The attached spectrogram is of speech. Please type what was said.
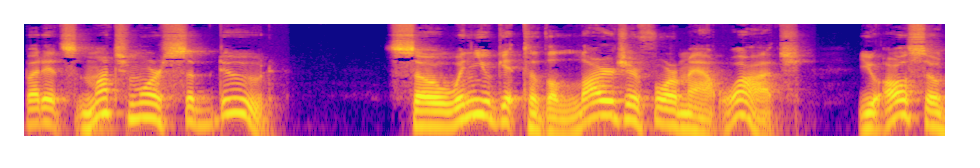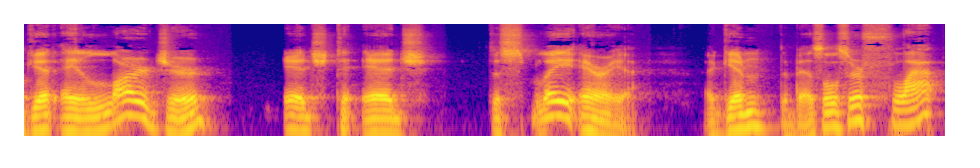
but it's much more subdued. So when you get to the larger format watch, you also get a larger edge to edge display area. Again, the bezels are flat.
